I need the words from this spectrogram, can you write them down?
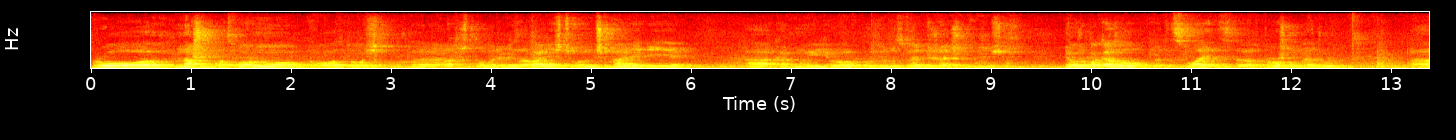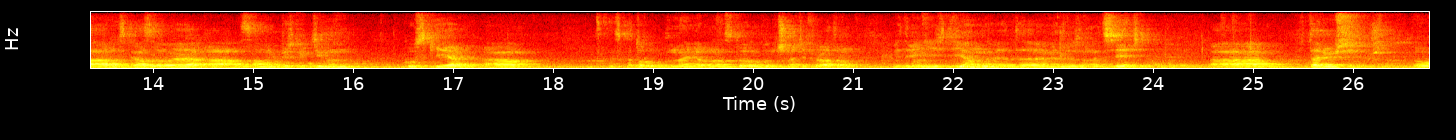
про нашу платформу, про то, э, что мы реализовали, с чего начинали и э, как мы ее будем развивать в ближайшем будущем. Я уже показывал этот слайд в прошлом году, рассказывая о самом перспективном куске с которого, наверное, стоило бы начинать оператором внедрения SDN, это метроизонная сеть. А, повторюсь, что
